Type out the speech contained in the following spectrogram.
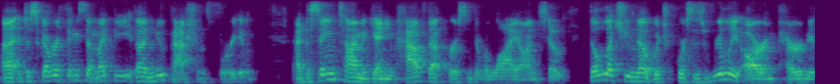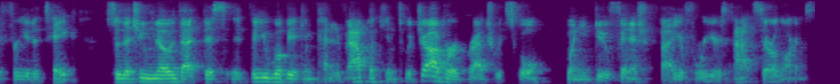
uh, discover things that might be uh, new passions for you. At the same time, again, you have that person to rely on. So they'll let you know which courses really are imperative for you to take so that you know that this that you will be a competitive applicant to a job or a graduate school when you do finish uh, your four years at Sarah Lawrence.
